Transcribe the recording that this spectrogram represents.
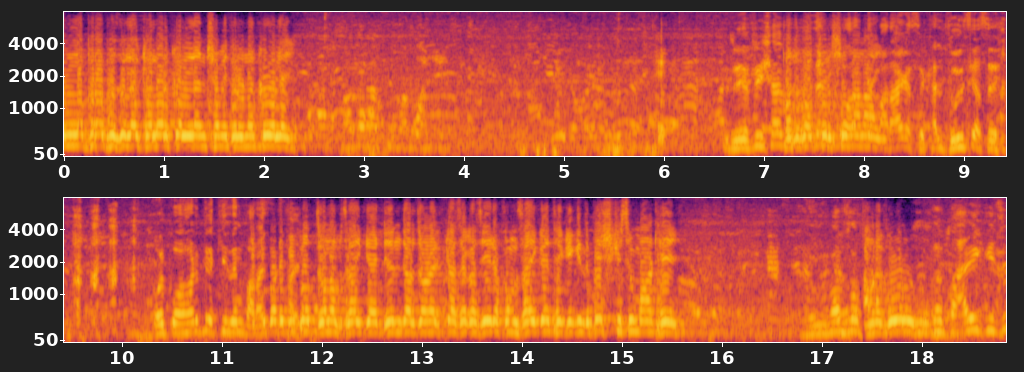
উল্লাপুর উপজেলা খেলার কল্যাণ সমিতির অনুকূলে রেফরি সাহেব কত বছর সেবা নাই? মারা গেছে খালি ঝুলছে আছে। ওই পহাড় দিয়ে কি যেন বাড়াই বিপজ্জনক জায়গায় ডেঞ্জার জোনের কাছাকাছি এরকম জায়গায় থেকে কিন্তু বেশ কিছু মাঠে আমরা গোল বাড়ি কিছু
